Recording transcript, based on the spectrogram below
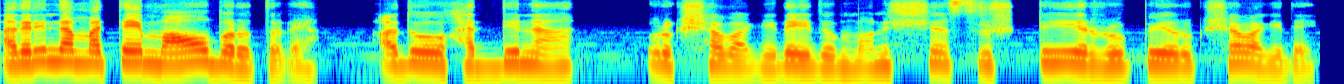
ಅದರಿಂದ ಮತ್ತೆ ಮಾವು ಬರುತ್ತದೆ. ಅದು ಹದ್ದಿನ ವೃಕ್ಷವಾಗಿದೆ. ಇದು ಮನುಷ್ಯ ಸೃಷ್ಟಿ ರೂಪಿ ವೃಕ್ಷವಾಗಿದೆ.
